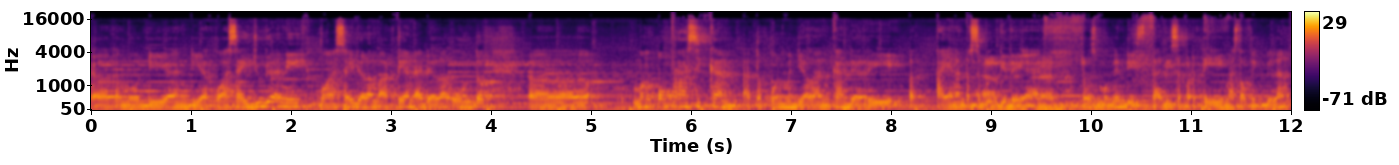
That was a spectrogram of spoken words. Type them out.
eh, kemudian dia kuasai juga nih, kuasai dalam artian adalah untuk eh, mengoperasikan ataupun menjalankan dari eh, tayangan tersebut gitu ya. benar. Terus mungkin di, tadi seperti Mas Topik bilang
